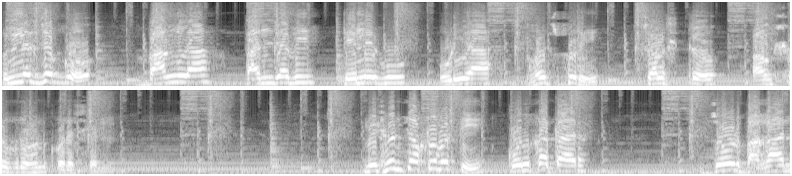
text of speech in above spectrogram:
উল্লেখযোগ্য বাংলা, পাঞ্জাবি, তেলেগু, উড়িয়া, ভোজপুরি চলচ্চিত্র অংশগ্রহণ করেছেন। মিঠুন চক্রবর্তী কলকাতার জোর বাগান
